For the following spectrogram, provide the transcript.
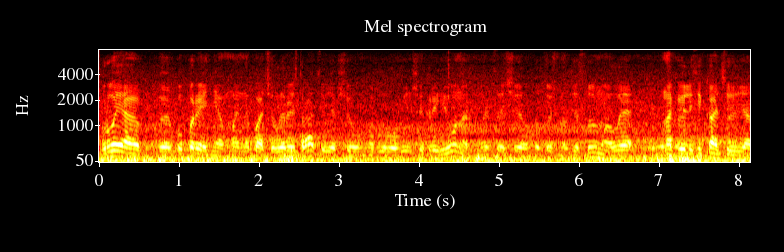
зброя. Е, Попередньо ми не бачили реєстрацію, якщо можливо в інших регіонах. Ми це ще остаточно з'ясуємо. Але на кваліфікацію я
